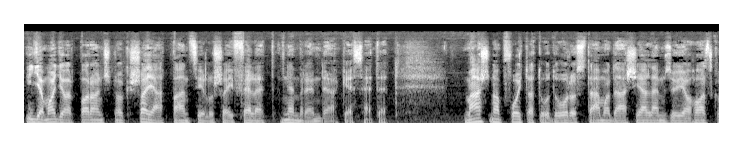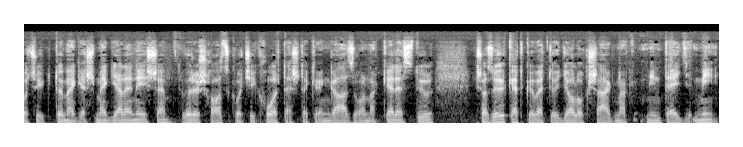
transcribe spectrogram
így a magyar parancsnok saját páncélosai felett nem rendelkezhetett. Másnap folytatódó orosz támadás jellemzője a harckocsik tömeges megjelenése, vörös harckocsik holtesteken gázolnak keresztül, és az őket követő gyalogságnak mint egy mi,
